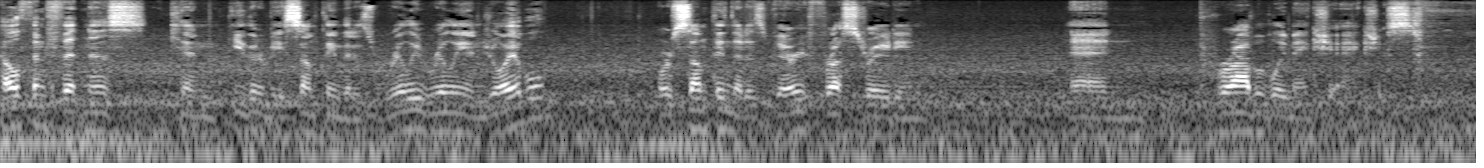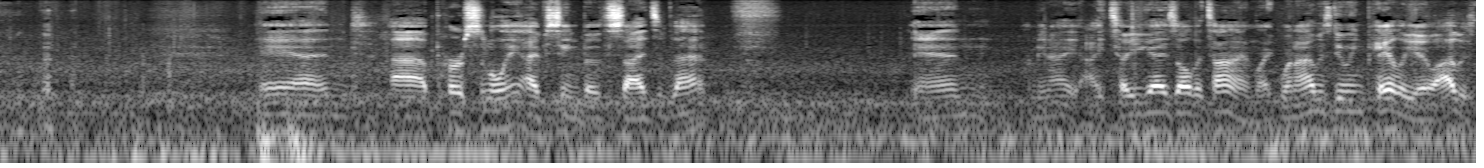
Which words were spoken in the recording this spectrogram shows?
Health and fitness can either be something that is really, really enjoyable or something that is very frustrating and probably makes you anxious. and uh, personally, I've seen both sides of that. And I mean, I, I tell you guys all the time, like when I was doing paleo, I was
